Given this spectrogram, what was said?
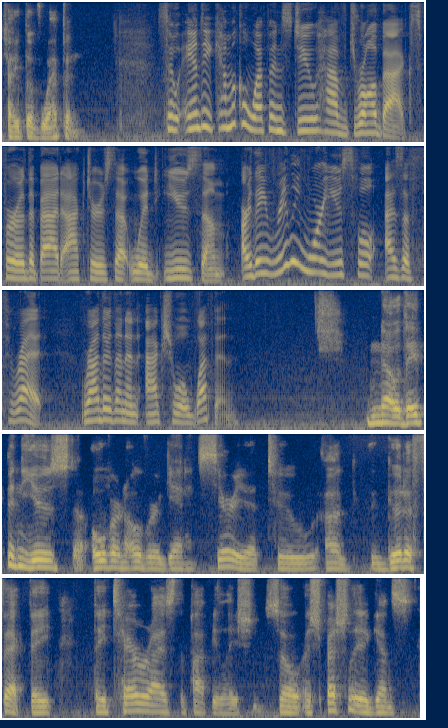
type of weapon. So, Andy, chemical weapons do have drawbacks for the bad actors that would use them. Are they really more useful as a threat rather than an actual weapon? No, they've been used over and over again in Syria to uh, good effect. They they terrorize the population. So, especially against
